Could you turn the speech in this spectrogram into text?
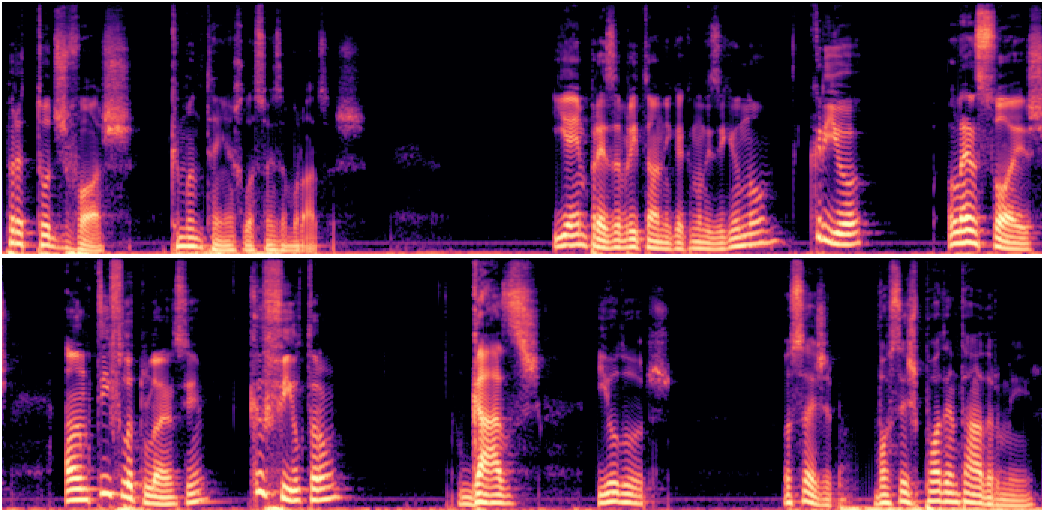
para todos vós que mantêm relações amorosas. E a empresa britânica, que não diz aqui o nome, criou lençóis anti-flatulência que filtram gases e odores. Ou seja, vocês podem estar a dormir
